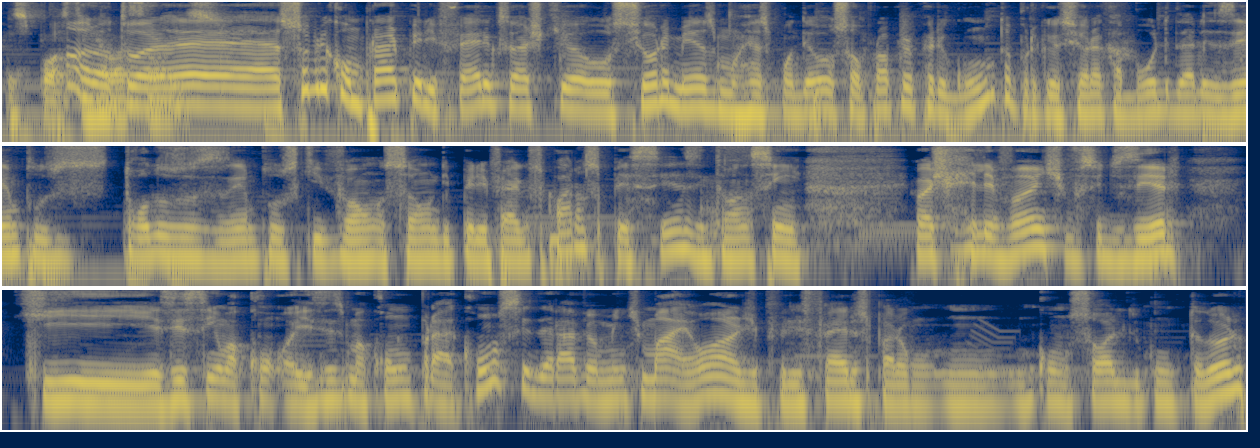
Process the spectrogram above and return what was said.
resposta ah, relação doutor. É, sobre comprar periféricos, eu acho que o senhor mesmo respondeu a sua própria pergunta, porque o senhor acabou de dar exemplos, todos os exemplos que vão são de periféricos para os PCs, então assim, eu acho relevante você dizer que existe uma, existe uma compra consideravelmente maior de periféricos para um, um, console do computador.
